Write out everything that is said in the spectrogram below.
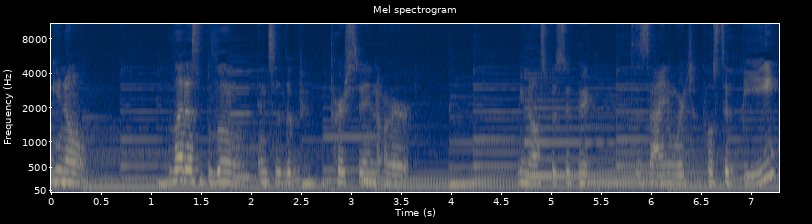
you know, let us bloom into the person or you know specific design we're supposed to be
